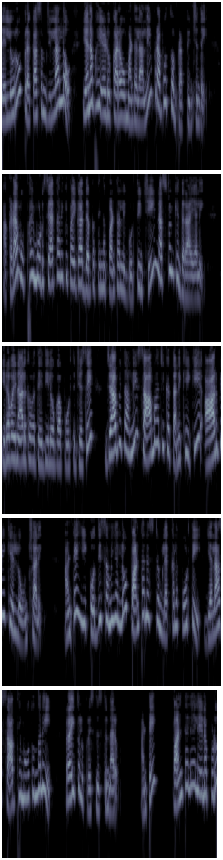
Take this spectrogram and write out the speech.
నెల్లూరు ప్రకాశం జిల్లాల్లో ఎనభై ఏడు కరవు మండలాల్ని ప్రభుత్వం ప్రకటించింది. అక్కడ ముప్పై మూడు శాతానికి పైగా దెబ్బతిన్న పంటల్ని గుర్తించి నష్టం కింద రాయాలి. ఇరవై నాలుగవ తేదీలోగా పూర్తి చేసి జాబితాల్ని సామాజిక తనిఖీకి ఆర్బీకేల్లో ఉంచాలి. అంటే ఈ కొద్ది సమయంలో పంట నష్టం లెక్కల పూర్తి ఎలా సాధ్యమవుతుందని రైతులు ప్రశ్నిస్తున్నారు. అంటే పంటలే లేనప్పుడు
